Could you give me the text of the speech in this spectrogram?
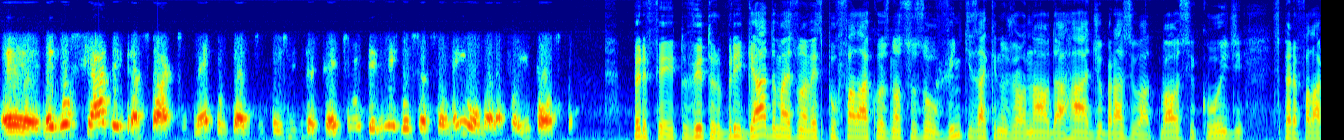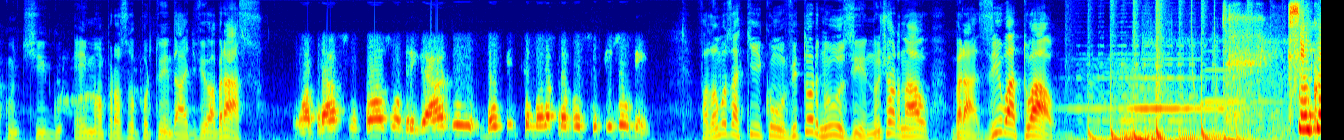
é, negociada entre as partes, né? Porque a de 2017 não teve negociação nenhuma, ela foi imposta. Perfeito. Vitor, obrigado mais uma vez por falar com os nossos ouvintes aqui no Jornal da Rádio Brasil Atual. Se cuide. Espero falar contigo em uma próxima oportunidade, viu? Abraço. Um abraço, Cosmo. Obrigado. Bom fim de semana para você e para os ouvintes. Falamos aqui com o Vitor Nuzzi, no Jornal Brasil Atual. Cinco,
